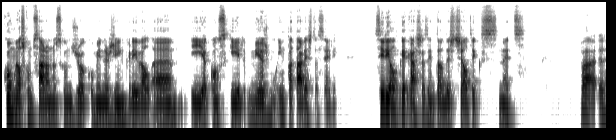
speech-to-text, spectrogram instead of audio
como eles começaram no segundo jogo, com uma energia incrível, uh, e a conseguir mesmo empatar esta série. Cyril, o que é que achas então destes Celtics Nets? Pá, eh,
